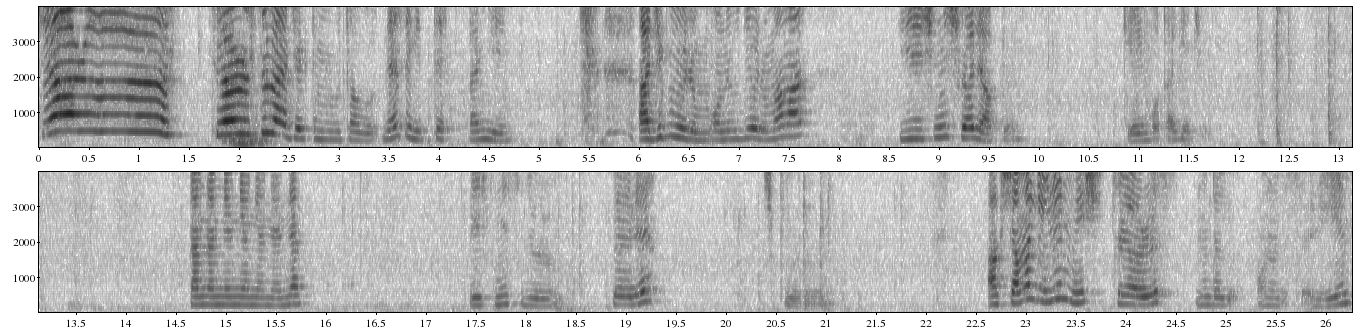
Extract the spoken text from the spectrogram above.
Terörist! Terörist'i verecektim bu tavuğu. Neyse gitti. Ben yiyeyim. Acıkmıyorum onu biliyorum ama yiyişini şöyle yapıyorum. Gamebot'a geçiyorum. Nem nem nem nem nem nem nem. Birisini siliyorum. Böyle çıkıyorum. Akşama gelirmiş terörist. Onu da onu da söyleyeyim.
